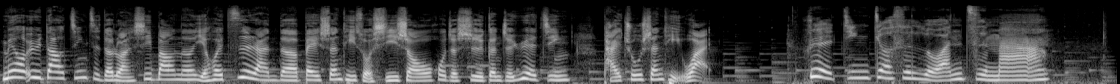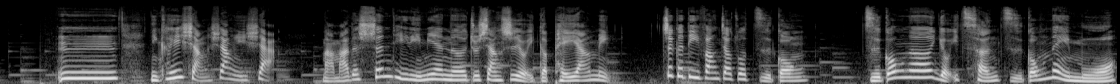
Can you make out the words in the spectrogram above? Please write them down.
没有遇到精子的卵细胞呢，也会自然的被身体所吸收，或者是跟着月经排出身体外。月经就是卵子吗？嗯，你可以想象一下。妈妈的身体里面呢，就像是有一个培养皿，这个地方叫做子宫。子宫呢，有一层子宫内膜，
